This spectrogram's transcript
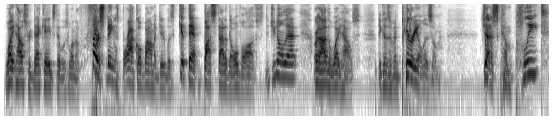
White House for decades, that was one of the first things Barack Obama did was get that bust out of the Oval Office. Did you know that? Or out of the White House because of imperialism. Just complete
